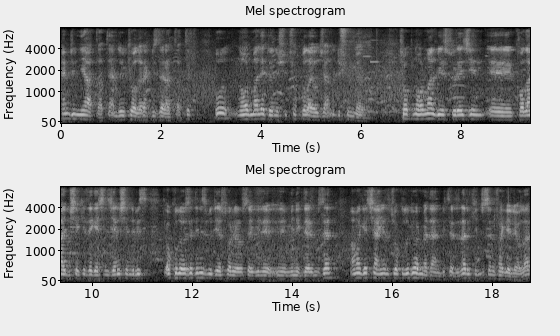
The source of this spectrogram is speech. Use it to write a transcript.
hem dünya atlattı hem de ülke olarak bizler atlattık. Bu normale dönüşün çok kolay olacağını düşünmüyorum. Çok normal bir sürecin kolay bir şekilde geçileceğini şimdi biz okulu özlediniz mi diye soruyoruz sevgili e, miniklerimize. Ama geçen yıl hiç okulu görmeden bitirdiler. ikinci sınıfa geliyorlar.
